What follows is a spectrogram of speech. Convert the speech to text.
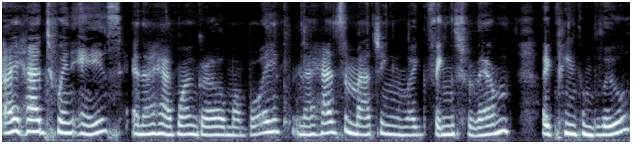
I had twin A's, and I had one girl and one boy, and I had some matching like things for them, like pink and blue.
